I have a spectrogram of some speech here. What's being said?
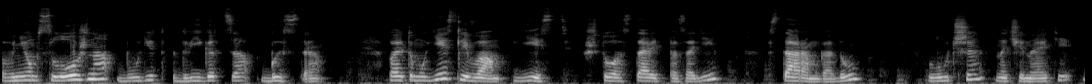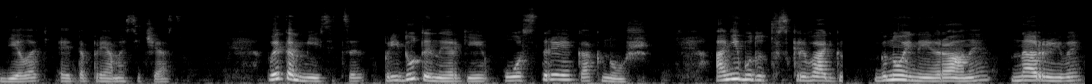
В нем сложно будет двигаться быстро. Поэтому если вам есть что оставить позади, в старом году лучше начинайте делать это прямо сейчас. В этом месяце придут энергии острые, как нож. Они будут вскрывать гнойные раны, нарывы,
